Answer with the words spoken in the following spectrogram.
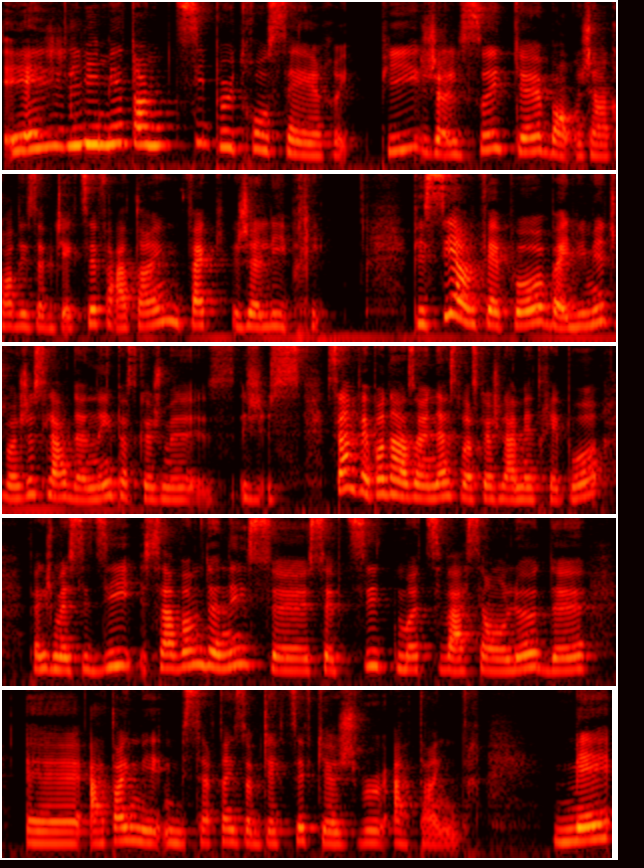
et je limite un petit peu trop serré. Puis, je le sais que, bon, j'ai encore des objectifs à atteindre, fait que je l'ai pris. Puis si elle me fait pas, ben limite, je vais juste la redonner parce que je me... ça me fait pas dans un nest parce que je la mettrai pas. Fait que je me suis dit, ça va me donner ce, ce petite motivation-là de euh, atteindre certains objectifs que je veux atteindre. Mais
